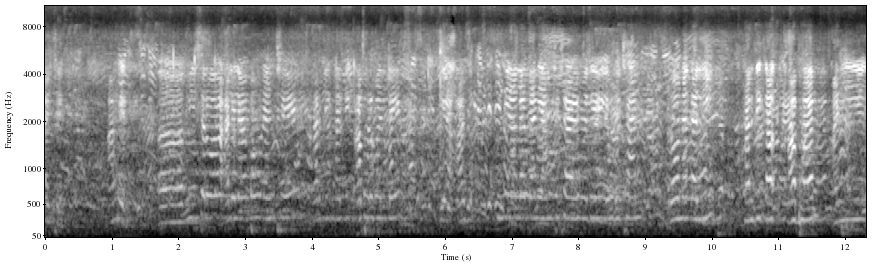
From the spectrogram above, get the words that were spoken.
दाखवायचे आहेत. मी सर्व आलेल्या पाहुण्यांचे हार्दिक हार्दिक आभार मानते. की आज तुम्ही आलात आणि आमच्या शाळेमध्ये एवढी छान रौनक आली. हार्दिक आ- आभार. आणि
